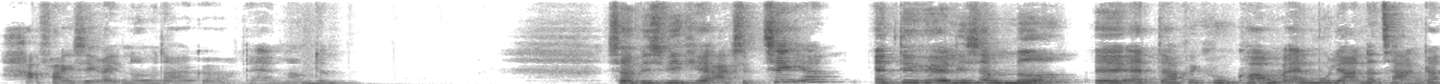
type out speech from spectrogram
har faktisk ikke rigtig noget med dig at gøre. Det handler om dem. Så hvis vi kan acceptere, at det hører ligesom med, øh, at der vil kunne komme alle mulige andre tanker,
